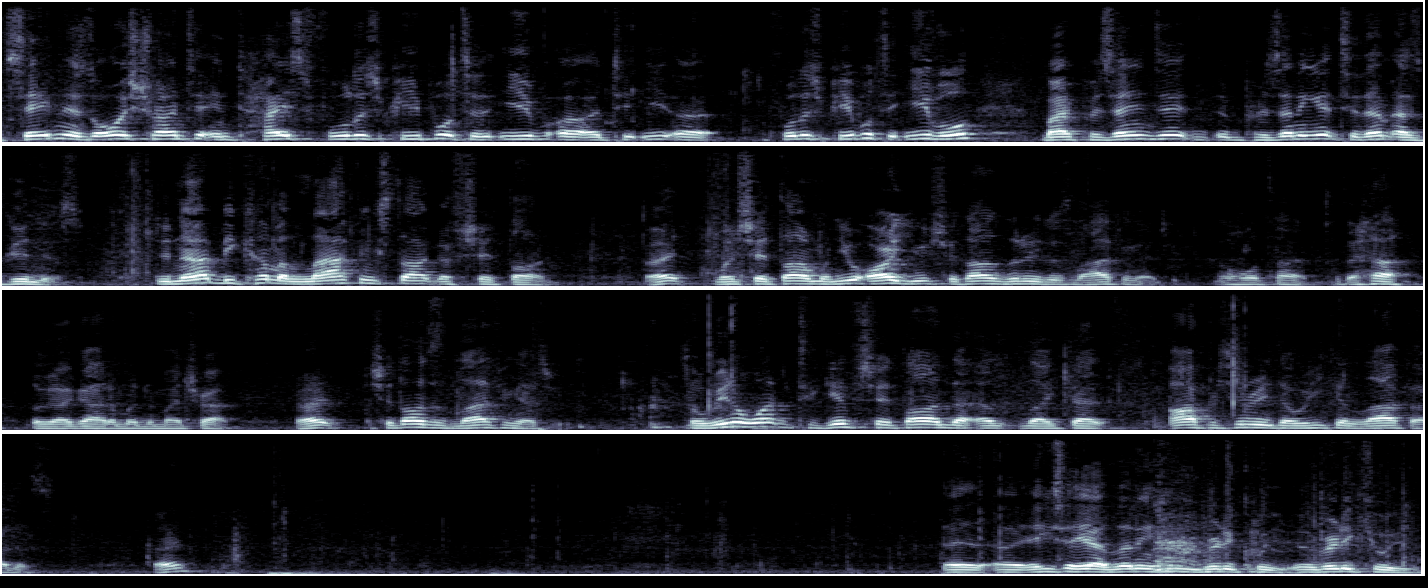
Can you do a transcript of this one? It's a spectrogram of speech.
Satan is always trying to entice foolish people to evil, uh, to uh, foolish people to evil by presenting it, presenting it to them as goodness. Do not become a laughing stock of shaitan. Right? When shaitan, when you argue, shaitan's literally just laughing at you the whole time. He's like, ha, look, I got him under my trap. Right? Shaitan's just laughing at you. So we don't want to give shaitan that uh, like that opportunity that he can laugh at us. Right? And uh, he said, yeah, letting him ridicule, uh, ridicule you.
